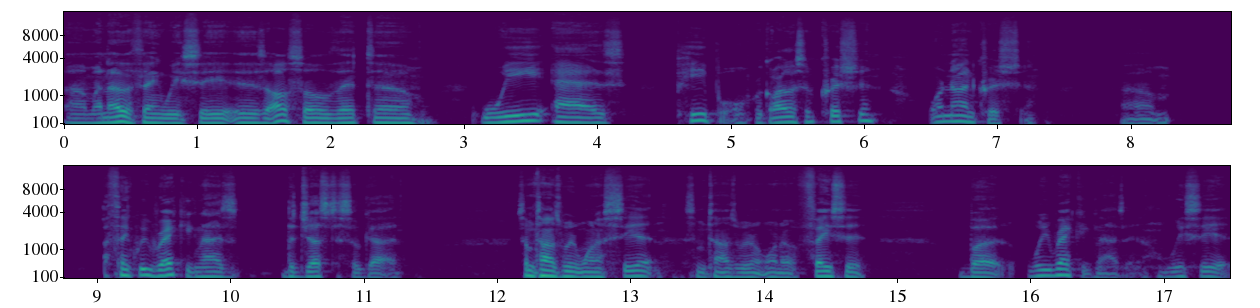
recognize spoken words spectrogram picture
Um, another thing we see is also that. Uh, we as people, regardless of Christian or non Christian, um, I think we recognize the justice of God. Sometimes we don't want to see it, sometimes we don't want to face it, but we recognize it. We see it.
